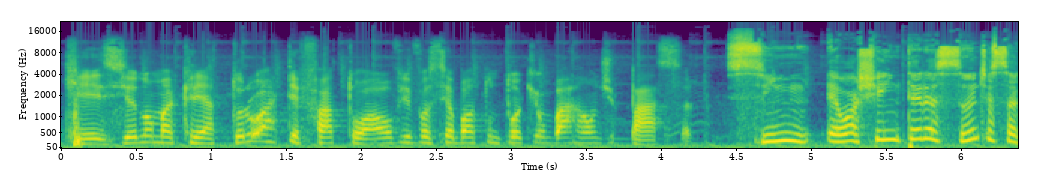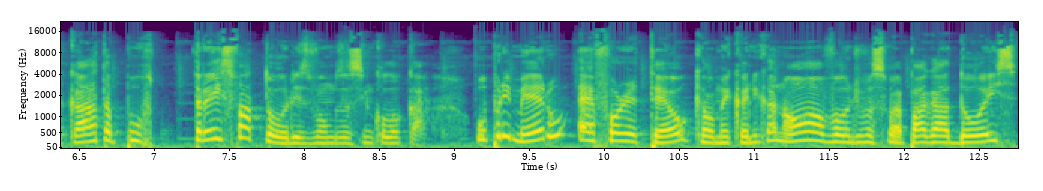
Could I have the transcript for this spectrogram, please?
que exila uma criatura ou artefato alvo e você bota um token um barrão de pássaro. Sim, eu achei interessante essa carta por três fatores, vamos assim colocar. O primeiro é Foretel, que é uma mecânica nova, onde você vai pagar dois,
